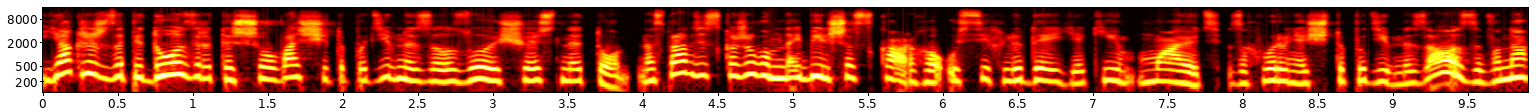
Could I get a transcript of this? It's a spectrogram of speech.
Як же ж запідозрити, що у вас щитоподібною залозою щось не то? Насправді скажу вам, найбільша скарга усіх людей, які мають захворювання щитоподібної залози, вона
